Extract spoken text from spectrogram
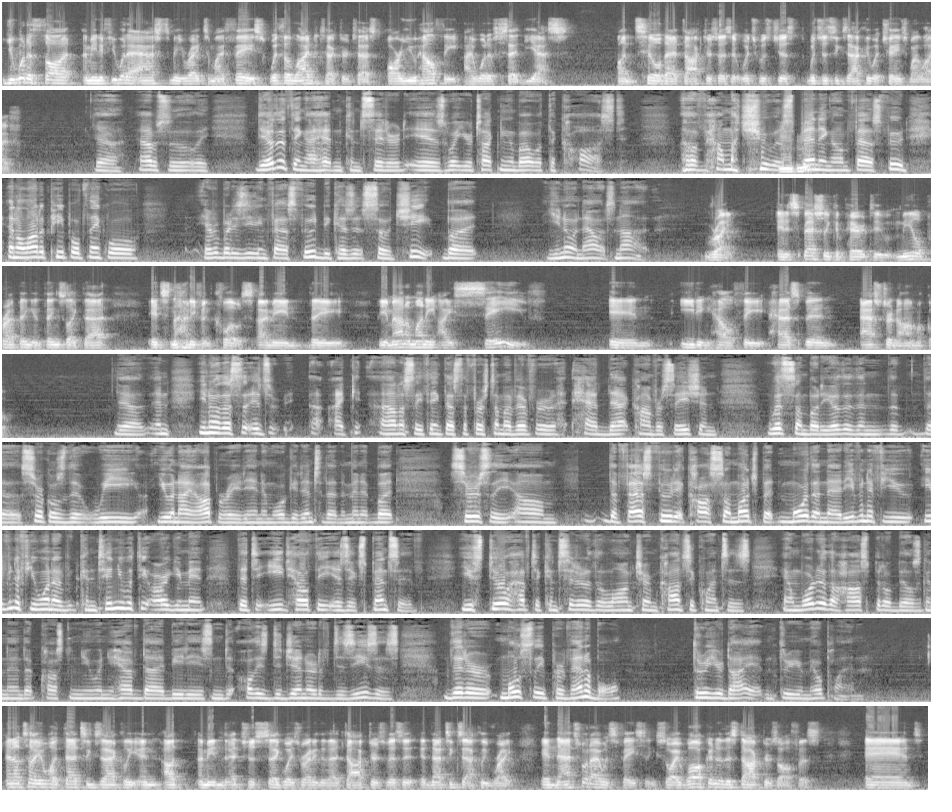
you would have thought, I mean, if you would have asked me right to my face with a lie detector test, are you healthy? I would have said yes until that doctor says it, which was just, which is exactly what changed my life. Yeah, absolutely. The other thing I hadn't considered is what you're talking about with the cost of how much you was mm-hmm. spending on fast food. And a lot of people think, well, everybody's eating fast food because it's so cheap, but you know now it's not. Right. And especially compared to meal prepping and things like that, it's not even close. I mean, the the amount of money I save in eating healthy has been astronomical. Yeah, and you know that's it's. I honestly think that's the first time I've ever had that conversation with somebody other than the the circles that we you and I operate in, and we'll get into that in a minute. But seriously, um, the fast food it costs so much, but more than that, even if you even if you want to continue with the argument that to eat healthy is expensive, you still have to consider the long term consequences and what are the hospital bills going to end up costing you when you have diabetes and all these degenerative diseases that are mostly preventable through your diet and through your meal plan. And I'll tell you what, that's exactly, and I'll, i mean, that just segues right into that doctor's visit, and that's exactly right. And that's what I was facing. So I walk into this doctor's office, and,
